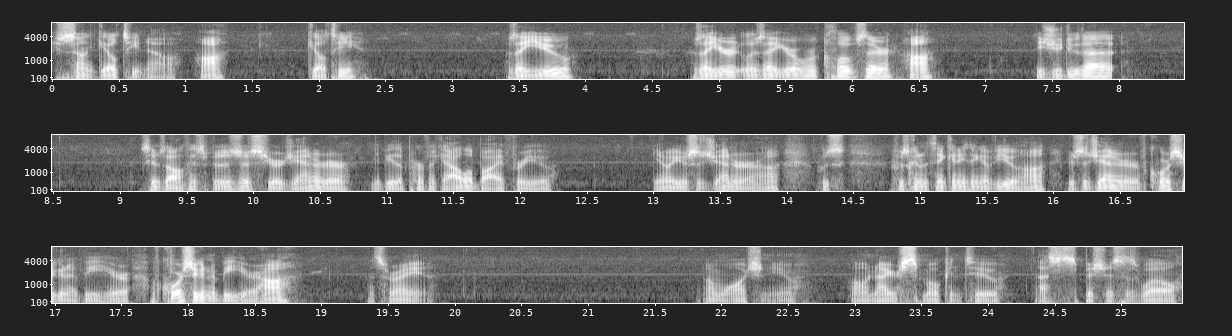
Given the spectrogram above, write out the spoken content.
You sound guilty now, huh? Guilty? Was that you? Was that your was that your work clothes there, huh? Did you do that? Seems it's just you're a janitor. It'd be the perfect alibi for you. You know, you're just a janitor, huh? Who's who's gonna think anything of you, huh? You're just a janitor. Of course you're gonna be here. Of course you're gonna be here, huh? That's right. I'm watching you. Oh, now you're smoking too. That's suspicious as well.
